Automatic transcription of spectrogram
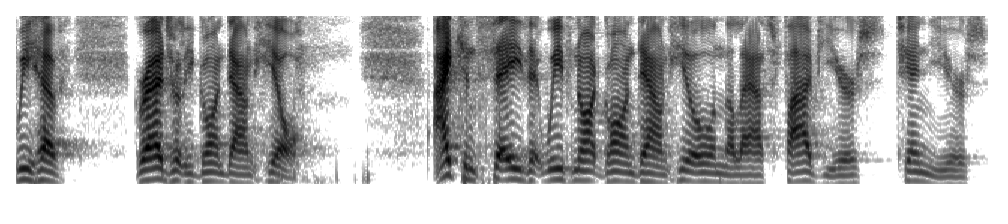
we have gradually gone downhill. I can say that we've not gone downhill in the last five years, 10 years,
